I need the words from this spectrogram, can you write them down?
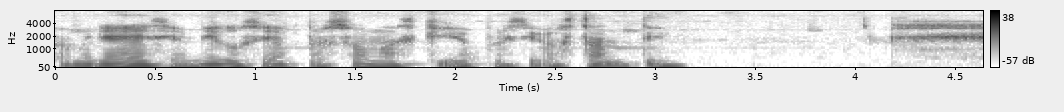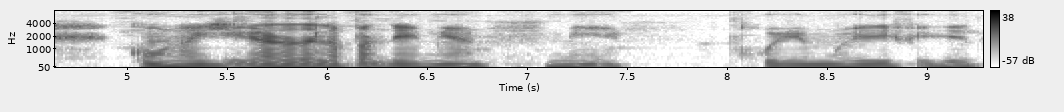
familiares y amigos y a personas que yo aprecio bastante. Con la llegada de la pandemia me fue muy difícil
